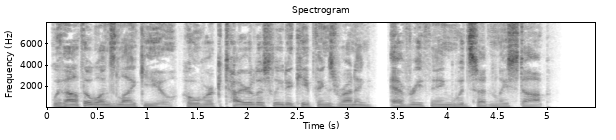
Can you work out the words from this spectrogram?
Without the ones like you, who work tirelessly to keep things running, everything would suddenly stop.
